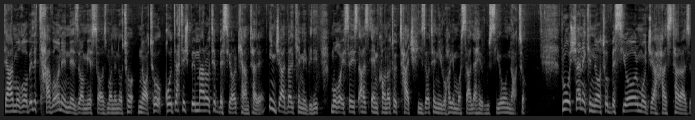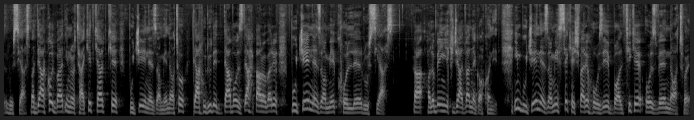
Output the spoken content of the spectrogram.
در مقابل توان نظامی سازمان ناتو, قدرتش به مراتب بسیار کمتره. این جدول که می‌بینید مقایسه است از امکانات و تجهیزات نیروهای مسلح روسیه و ناتو. روشنه که ناتو بسیار مجهزتر از روسیه است. و در کل باید این رو تاکید کرد که بودجه نظامی ناتو در حدود دوازده برابر بودجه نظامی کل روسیه است. و حالا به این یکی جدول نگاه کنید. این بودجه نظامی سه کشور حوزه بالتیک عضو ناتوه.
